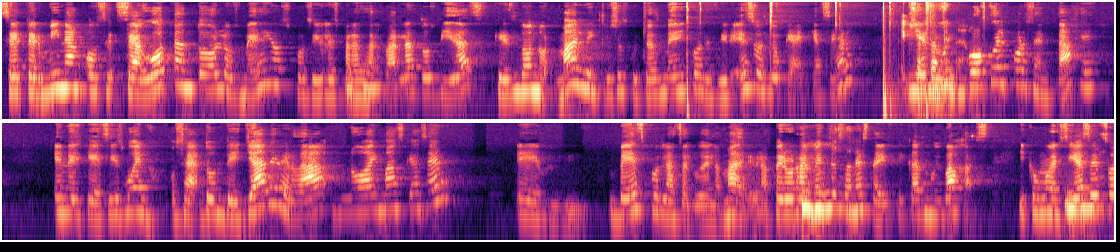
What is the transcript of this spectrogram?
se terminan o se, agotan todos los medios posibles para salvar las dos vidas, que es lo normal. Incluso escuchas médicos decir, eso es lo que hay que hacer. Y es muy poco el porcentaje en el que decís, bueno, o sea, donde ya de verdad no hay más que hacer, em, ves por la salud de la madre, ¿verdad? Pero realmente son estadísticas muy bajas. Y como decías, eso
